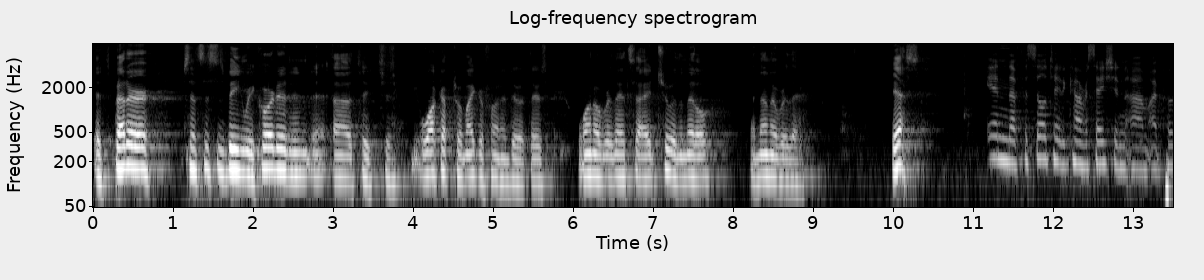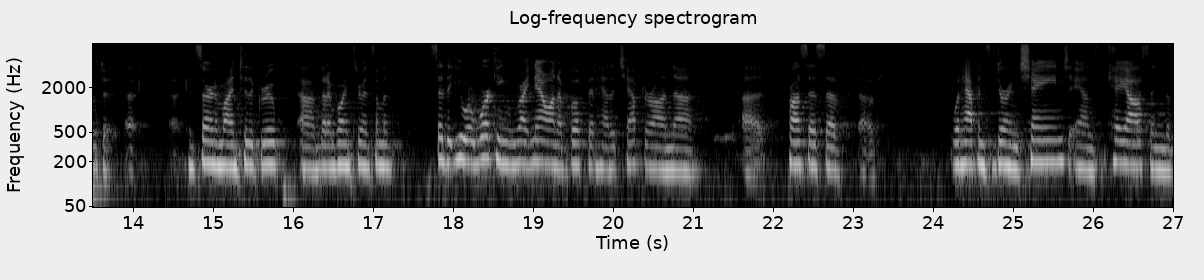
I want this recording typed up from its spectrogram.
it's better since this is being recorded and uh, to walk up to a microphone and do it. There's one over that side, two in the middle, and none over there. Yes. In the facilitated conversation, um, I posed a, a, a, concern of mine to the group um, that I'm going through, and someone said that you were working right now on a book that had a chapter on uh, uh, process of, of, what happens during change and chaos and the,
